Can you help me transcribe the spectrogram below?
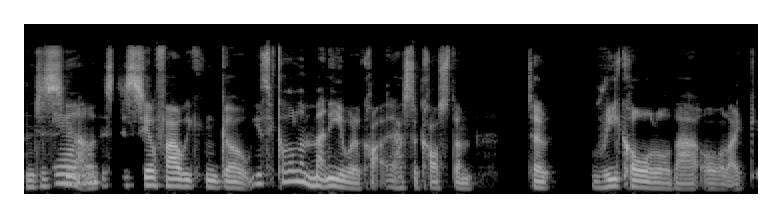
and just you know, Yeah. this just see how far we can go. You think of all the money it would co- it has to cost them to recall all that, or like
